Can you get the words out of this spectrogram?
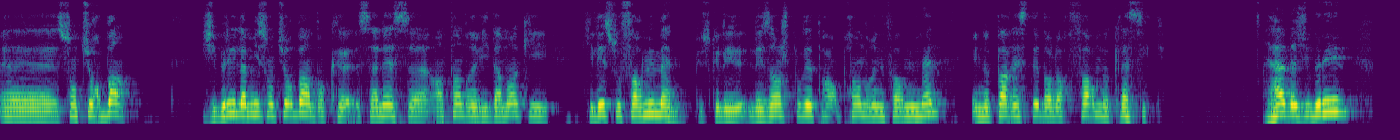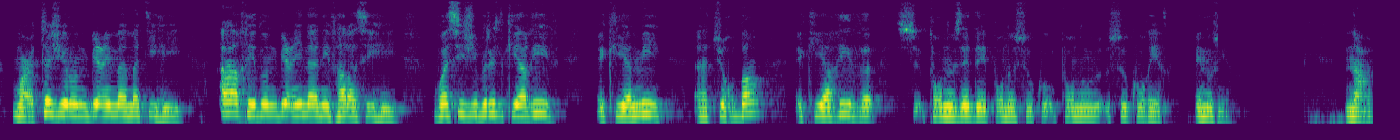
euh, son turban. Jibril a mis son turban, donc euh, ça laisse entendre évidemment qu'il qu est sous forme humaine, puisque les, les anges pouvaient pr prendre une forme humaine et ne pas rester dans leur forme classique. هذا جبريل معتجر بعمامته آخذ بعنان فرسه Voici Jibril qui arrive et qui a mis un turban et qui arrive pour nous aider, pour nous, secou pour nous secourir et nous soutenir. Non.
